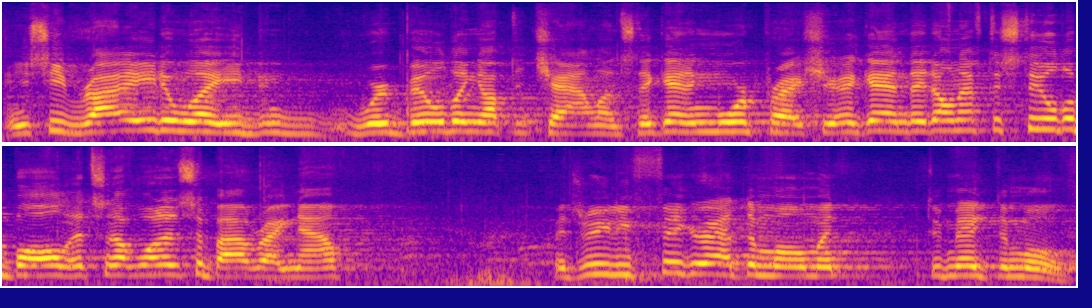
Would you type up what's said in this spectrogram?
And you see right away we're building up the challenge. They're getting more pressure. Again, they don't have to steal the ball. That's not what it's about right now. It's really figure out the moment to make the move.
